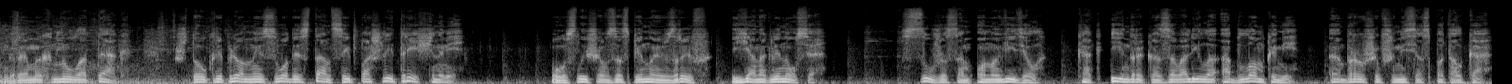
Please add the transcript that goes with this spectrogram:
Громыхнуло так, что укрепленные своды станции пошли трещинами. Услышав за спиной взрыв, я наглянулся. С ужасом он увидел, как Индрака завалило обломками, обрушившимися с потолка.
